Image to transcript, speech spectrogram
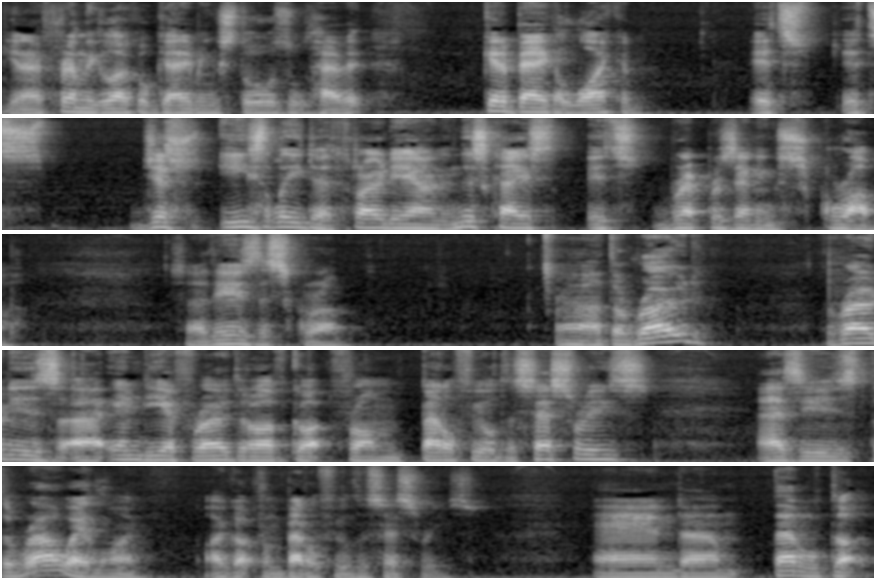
you know, friendly local gaming stores will have it. Get a bag of lichen. It's it's just easily to throw down. In this case, it's representing scrub. So there's the scrub. Uh, the road, the road is uh, MDF road that I've got from Battlefield Accessories, as is the railway line I got from Battlefield Accessories, and um, that'll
